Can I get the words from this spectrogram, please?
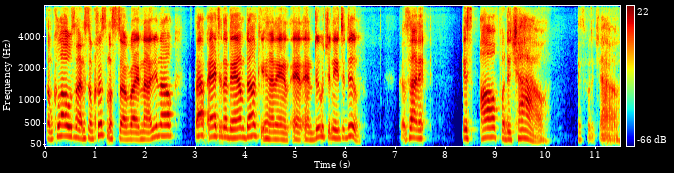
some clothes, honey, some Christmas stuff right now. You know, stop acting a damn donkey, honey, and, and, and do what you need to do. Cause, honey, it's all for the child. It's for the child.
